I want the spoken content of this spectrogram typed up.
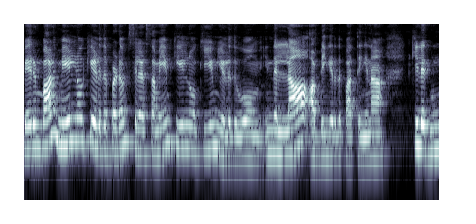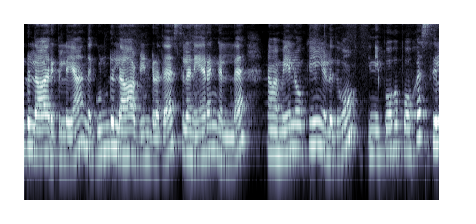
பெரும்பாலும் மேல் நோக்கி எழுதப்படும் சிலர் சமயம் கீழ் நோக்கியும் எழுதுவோம். இந்த லா அப்படிங்கிறது பார்த்தீங்கன்னா கீழே குண்டு லா இருக்கு இல்லையா? அந்த குண்டு லா அப்படின்றத சில நேரங்களில் நம்ம மேல் நோக்கியும் எழுதுவோம். இனி போக போக சில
